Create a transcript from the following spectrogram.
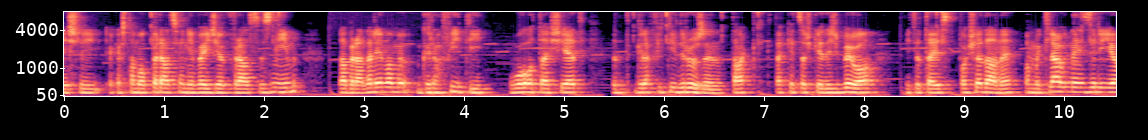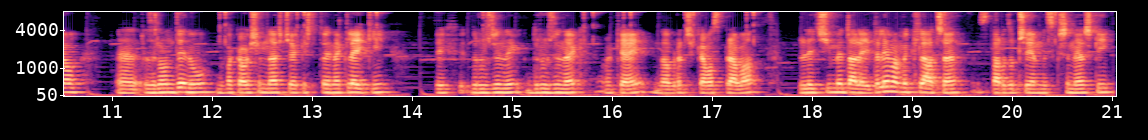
Jeśli jakaś tam operacja nie wejdzie wraz z nim. Dobra, dalej mamy graffiti. Łota shit. Graffiti drużyn, tak? Takie coś kiedyś było i tutaj jest posiadane. Mamy Cloud9 z Rio, e, z Londynu, 2K18, jakieś tutaj naklejki tych drużyny, drużynek. Okej, dobra, ciekawa sprawa. Lecimy dalej. Dalej mamy klacze z bardzo przyjemne skrzyneczki.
